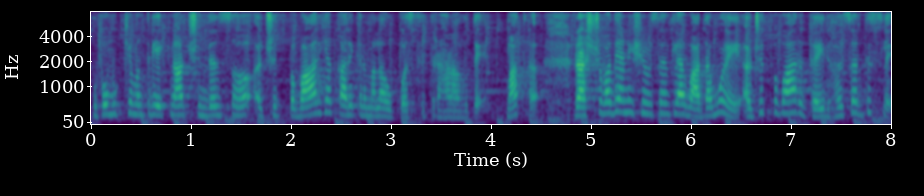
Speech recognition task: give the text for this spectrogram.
उपमुख्यमंत्री एकनाथ शिंदेसह अजित पवार या कार्यक्रमाला उपस्थित राहणार होते. मात्र राष्ट्रवादी आणि शिवसेनेतल्या वादामुळे अजित पवार गैरहजर दिसले.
